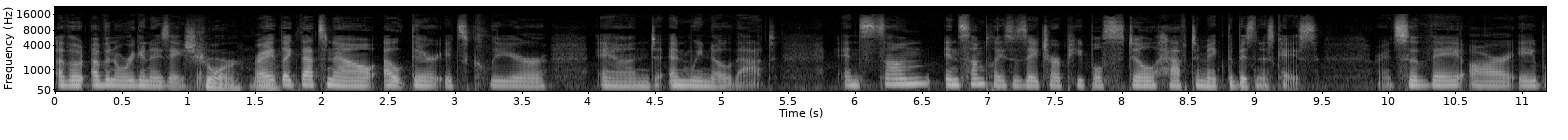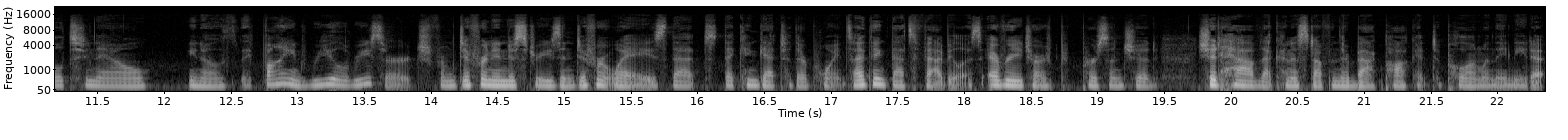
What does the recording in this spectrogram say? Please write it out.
of, a, of an organization. Sure, Right? Like that's now out there, it's clear, and and we know that. And some in some places, HR people still have to make the business case, right? So they are able to now, you know, find real research from different industries in different ways that that can get to their points. I think that's fabulous. Every HR person should should have that kind of stuff in their back pocket to pull on when they need it.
